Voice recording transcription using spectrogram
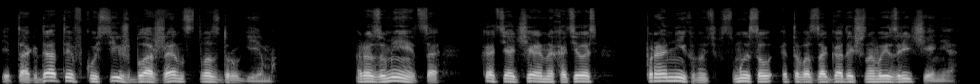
и тогда ты вкусишь блаженство с другим». Разумеется, Катя отчаянно хотелось проникнуть в смысл этого загадочного изречения.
